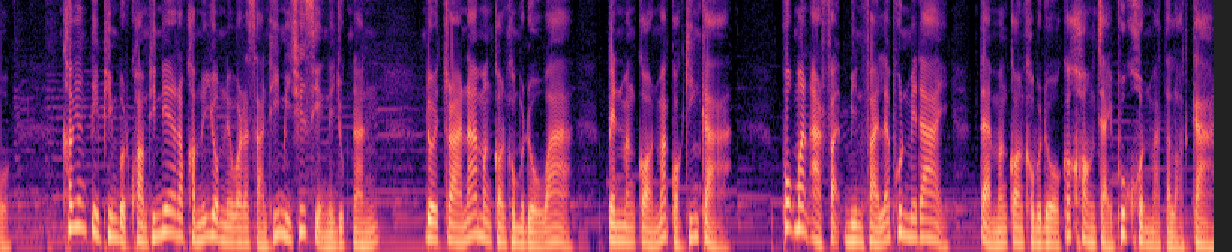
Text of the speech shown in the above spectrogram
เขายังตีพิมพ์บทความที่ได้รับความนิยมในวารสารที่มีชื่อเสียงในยุคนั้น โดยตราหน้ามังกรโคโมโดว่า เป็นมังกรมากกว่ากิ้งก่า พวกมันอาจบินไฟและพุ่นไม่ได้ แต่มังกรโคโมโดก็ครองใจผู้คนมาตลอดกาล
